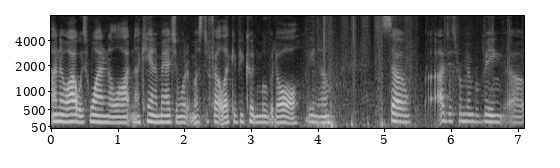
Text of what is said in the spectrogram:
I know I was whining a lot and I can't imagine what it must have felt like if you couldn't move at all, you know. So I just remember being uh,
